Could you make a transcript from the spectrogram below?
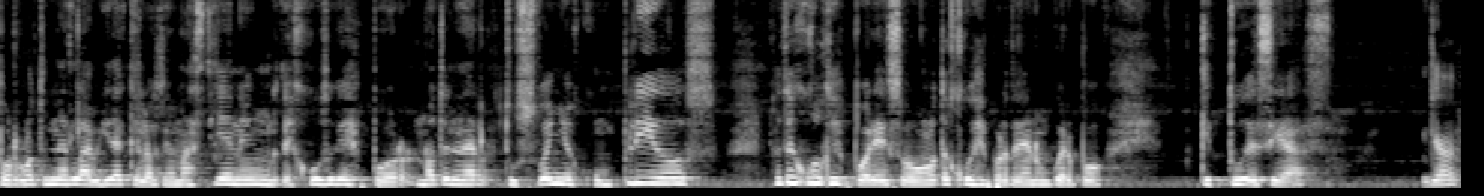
por no tener la vida que los demás tienen, no te juzgues por no tener tus sueños cumplidos, no te juzgues por eso, no te juzgues por tener un cuerpo que tú deseas, ¿ya?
